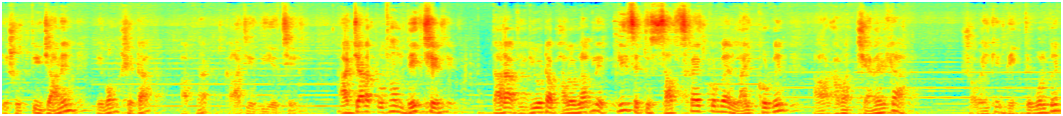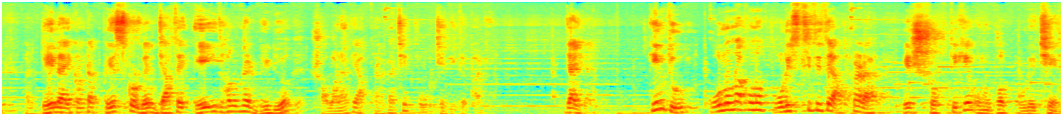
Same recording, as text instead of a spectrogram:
যে সত্যি জানেন এবং সেটা আপনার কাজে দিয়েছে। আর যারা প্রথম দেখছেন, তারা ভিডিওটা ভালো লাগলে প্লিজ একটু সাবস্ক্রাইব করবেন লাইক করবেন, আর আমার চ্যানেলটা সবাইকে দেখতে বলবেন, আর বেল আইকনটা প্রেস করবেন, যাতে এই ধরনের ভিডিও সবার আগে আপনার কাছে পৌঁছে দিতে পারি। যাই হোক। কিন্তু কোনো না কোনো পরিস্থিতিতে আপনারা এর শক্তিকে অনুভব করেছেন।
